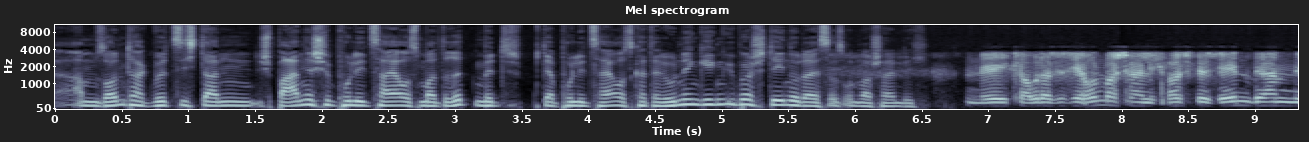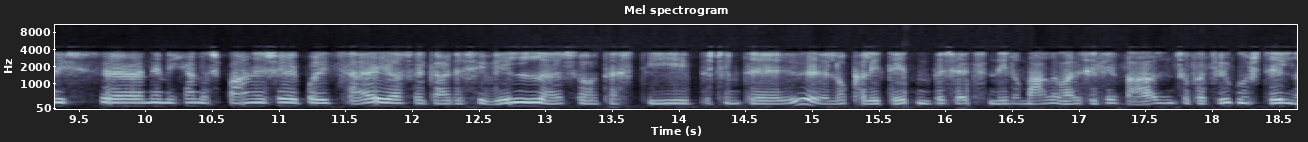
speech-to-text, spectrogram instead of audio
Am Sonntag wird sich dann spanische Polizei aus Madrid mit der Polizei aus Katalonien gegenüberstehen oder ist das unwahrscheinlich? Nee, ich glaube, das ist ja unwahrscheinlich. Was wir sehen werden, ist äh, nämlich an der spanische Polizei, also Guardia Civil, also dass die bestimmte äh, Lokalitäten besetzen, die normalerweise für Wahlen zur Verfügung stehen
